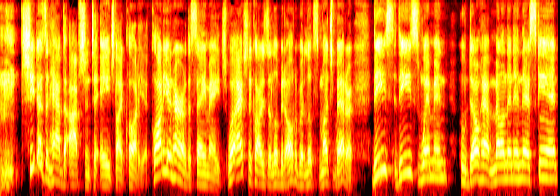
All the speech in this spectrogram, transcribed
she doesn't have the option to age like Claudia. Claudia and her are the same age. Well, actually, Claudia's a little bit older, but looks much better. These these women who don't have melanin in their skin,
